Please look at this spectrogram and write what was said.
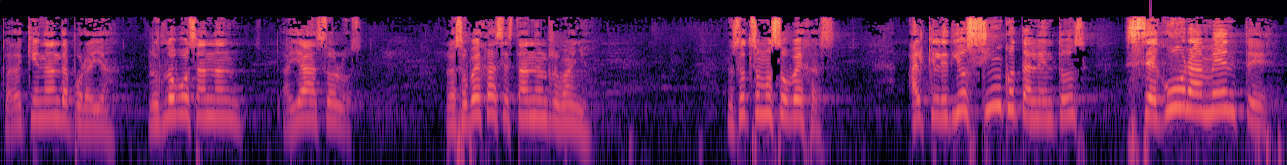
Cada quien anda por allá. Los lobos andan allá solos. Las ovejas están en rebaño. Nosotros somos ovejas. Al que le dio cinco talentos, seguramente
